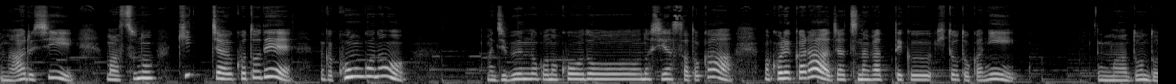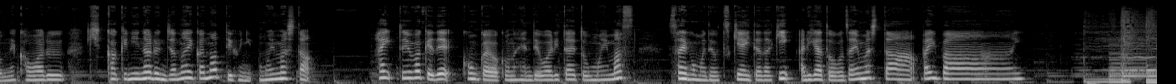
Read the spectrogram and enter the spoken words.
まあ、あるし、まあ、その切っちゃうことでなんか今後のまあ、自分のこの行動のしやすさとか、まあ、これからじゃあつながっていく人とかに、まあ、どんどんね変わるきっかけになるんじゃないかなっていうふうに思いました。はいというわけで今回はこの辺で終わりたいと思います。最後までお付き合いいただきありがとうございました。バイバーイ。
